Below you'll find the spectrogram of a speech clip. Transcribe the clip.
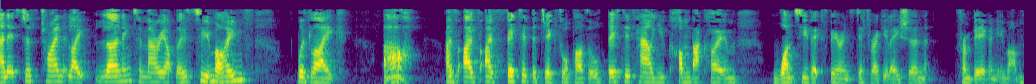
And it's just trying, like, learning to marry up those two minds was like, ah, I've, I've, I've fitted the jigsaw puzzle. This is how you come back home once you've experienced dysregulation from being a new mum.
